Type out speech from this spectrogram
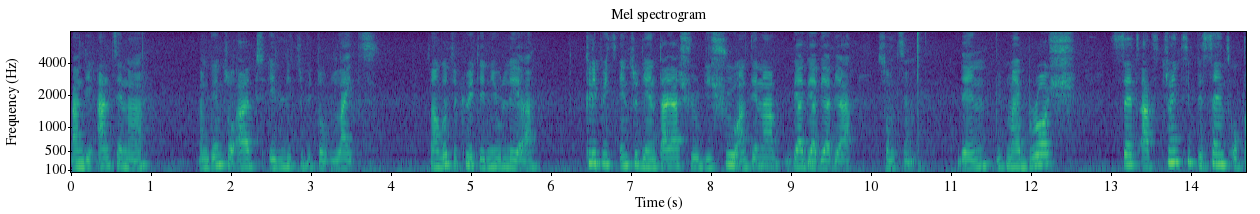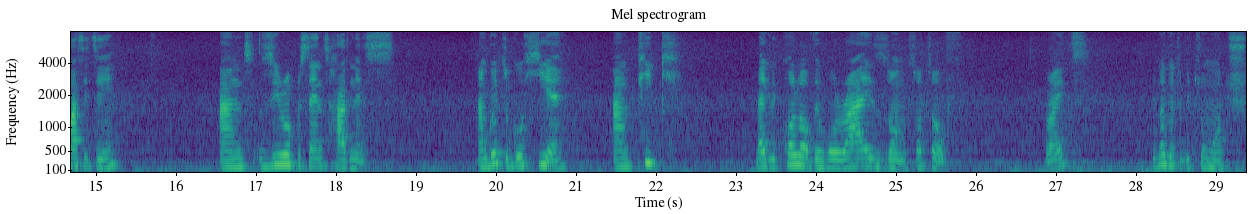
and the antenna, I'm going to add a little bit of light. So I'm going to create a new layer, clip it into the entire shoe, the shoe antenna, bia bia bia bia, something. Then with my brush set at 20% opacity and 0% hardness, I'm going to go here and pick like the color of the horizon sort of right it's not going to be too much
